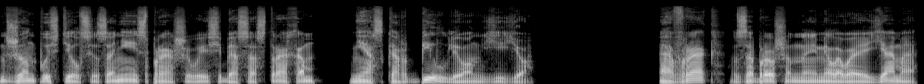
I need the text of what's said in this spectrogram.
Джон пустился за ней, спрашивая себя со страхом, не оскорбил ли он ее. А враг, заброшенная меловая яма,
